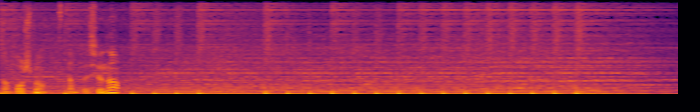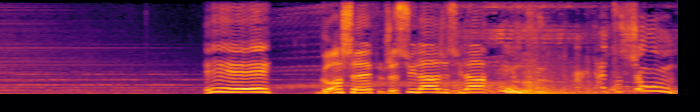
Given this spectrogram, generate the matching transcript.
Non, franchement, c'est impressionnant. Hé hé Grand chef, je suis là, je suis là Attention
